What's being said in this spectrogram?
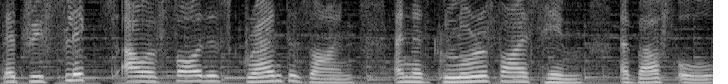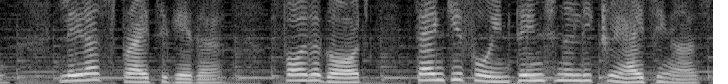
that reflects our Father's grand design and that glorifies Him above all. Let us pray together. Father God, thank you for intentionally creating us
